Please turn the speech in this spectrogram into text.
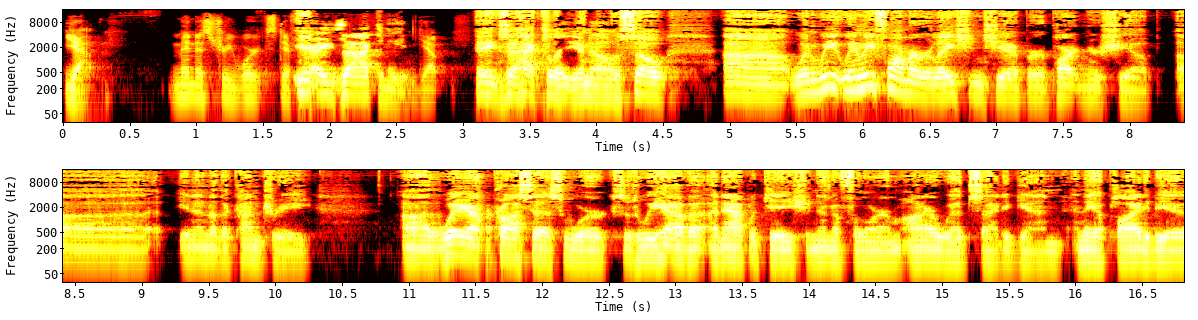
yeah, ministry works differently. Yeah, exactly. Yep. Exactly. You know, so uh, when we when we form a relationship or a partnership uh, in another country, uh, the way our process works is we have a, an application and a form on our website again, and they apply to be a,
